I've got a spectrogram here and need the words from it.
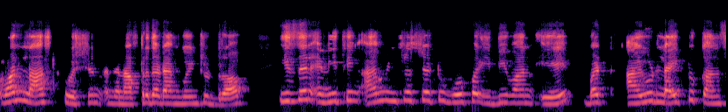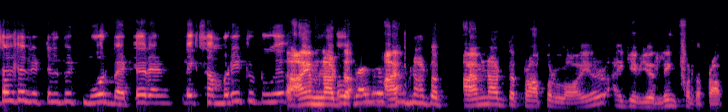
one last question, and then after that, I'm going to drop. Is there anything I'm interested to go for EB1A, but I would like to consult a little bit more better and like somebody to do it i am not the? I'm not the I'm not the proper lawyer. I give you a link for the proper.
